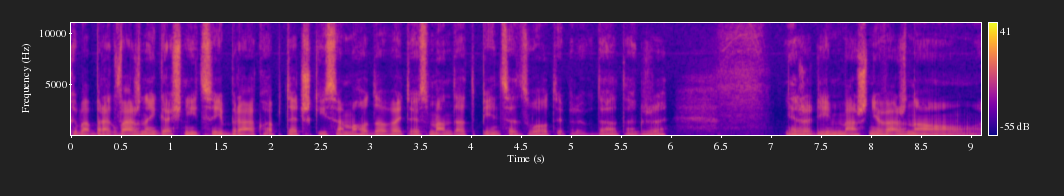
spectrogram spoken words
chyba brak ważnej gaśnicy i brak apteczki samochodowej to jest mandat 500 zł, prawda, także jeżeli masz nieważną,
